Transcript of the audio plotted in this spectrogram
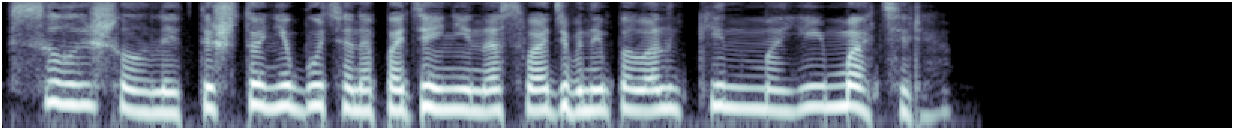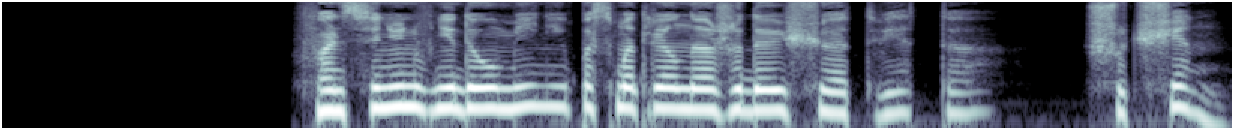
Слышал ли ты что-нибудь о нападении на свадебный паланкин моей матери? Фан Синюнь в недоумении посмотрел на ожидающую ответа Шучен.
